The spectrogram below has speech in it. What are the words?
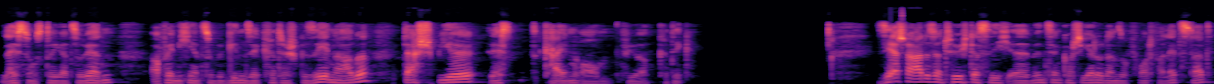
Leistungsträger zu werden. Auch wenn ich ihn ja zu Beginn sehr kritisch gesehen habe. Das Spiel lässt keinen Raum für Kritik. Sehr schade ist natürlich, dass sich äh, Vincent Cosciello dann sofort verletzt hat.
